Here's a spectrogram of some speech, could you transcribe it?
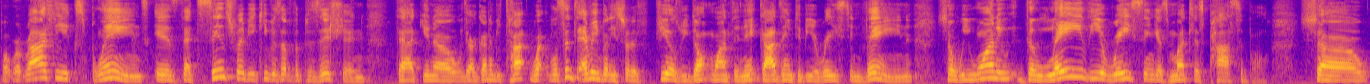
But what Rashi explains is that since Rabbi Akiva is of the position that, you know, they're going to be taught, well, since everybody sort of feels we don't want the God's name to be erased in vain, so we want to delay the erasing as much as possible. So,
